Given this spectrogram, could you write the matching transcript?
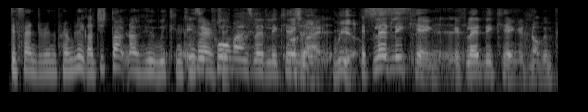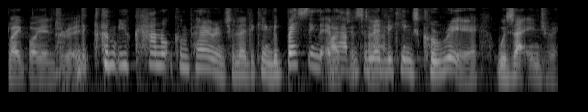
defender in the Premier League. I just don't know who we can He's compare a poor to. man's Ledley King, Okay, mate. we If Ledley King, if Ledley King had not been plagued by injury, You cannot compare him to Ledley King. The best thing that ever I happened just to Ledley. King's career was that injury.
